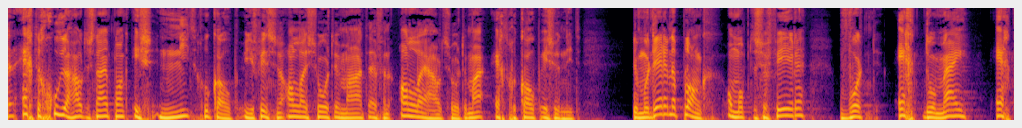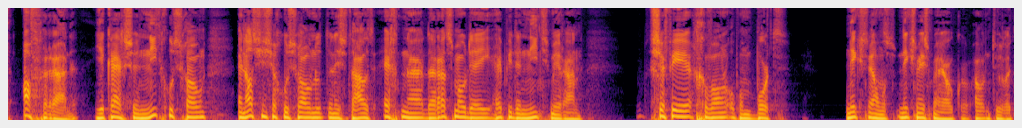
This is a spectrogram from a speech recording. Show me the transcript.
een echte goede houten snijplank is niet goedkoop. Je vindt ze in allerlei soorten en maten en van allerlei houtsoorten. Maar echt goedkoop is het niet. De moderne plank om op te serveren wordt echt door mij echt afgeraden. Je krijgt ze niet goed schoon. En als je ze goed schoon doet, dan is het hout echt naar de ratsmodee. Heb je er niets meer aan. Serveer gewoon op een bord. Niks, anders, niks mis mee ook, ook natuurlijk.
